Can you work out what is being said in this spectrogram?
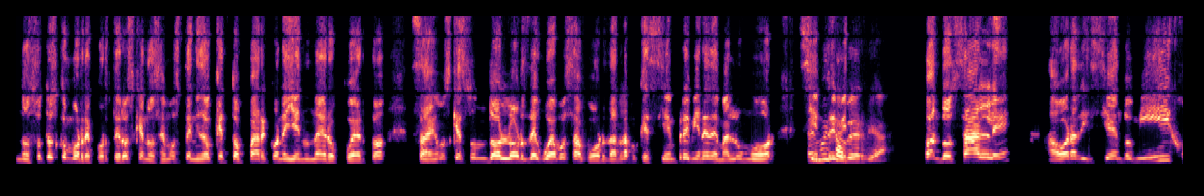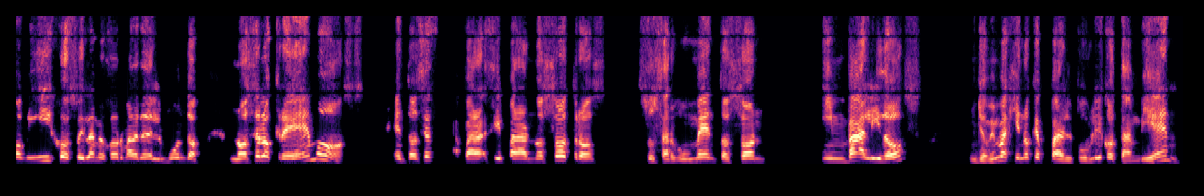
nosotros como reporteros que nos hemos tenido que topar con ella en un aeropuerto, sabemos que es un dolor de huevos abordarla porque siempre viene de mal humor. Siempre es muy soberbia cuando sale ahora diciendo, mi hijo, mi hijo, soy la mejor madre del mundo. No se lo creemos. Entonces, para, si para nosotros sus argumentos son inválidos, yo me imagino que para el público también.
